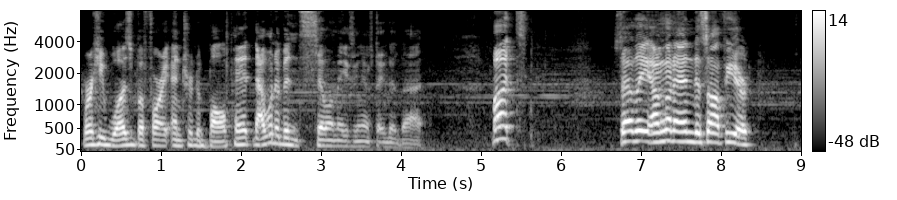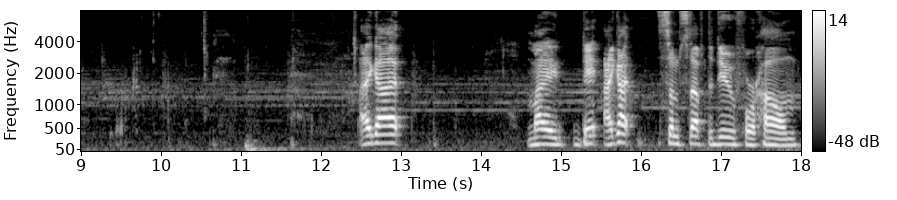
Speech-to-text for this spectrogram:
where he was before I entered the ball pit. That would have been so amazing if they did that. But sadly, I'm going to end this off here. I got my day I got some stuff to do for home.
